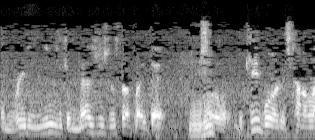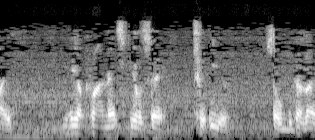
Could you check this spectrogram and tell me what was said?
and reading music and measures and stuff like that. Mhm. So the keyboard is kind of like me applying that skill set to ear. So because I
